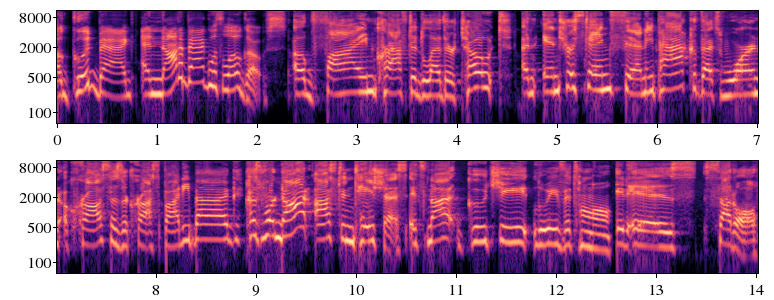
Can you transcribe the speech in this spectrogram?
A good bag and not a bag with logos. A fine crafted leather tote, an interesting fanny pack that's worn across as a crossbody bag. Because we're not ostentatious. It's not Gucci, Louis Vuitton. It is subtle.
